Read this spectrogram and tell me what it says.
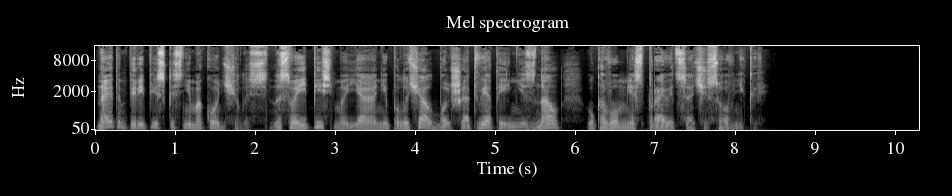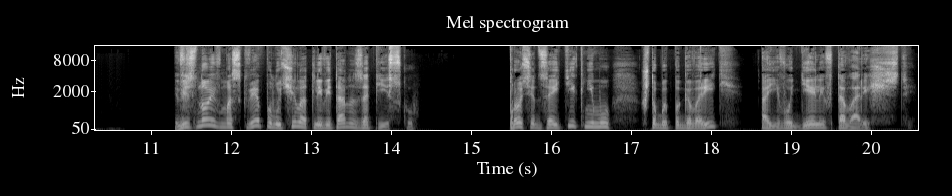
На этом переписка с ним окончилась. На свои письма я не получал больше ответа и не знал, у кого мне справиться о часовникове. Весной в Москве получил от Левитана записку. Просит зайти к нему, чтобы поговорить о его деле в товариществе.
